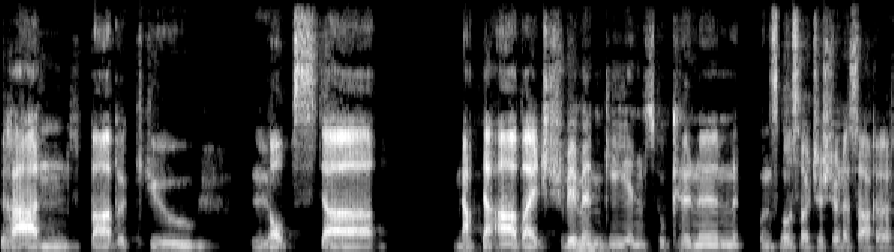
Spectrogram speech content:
Strand, Barbecue, Lobster, nach der Arbeit schwimmen gehen zu können und so solche schöne Sachen.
